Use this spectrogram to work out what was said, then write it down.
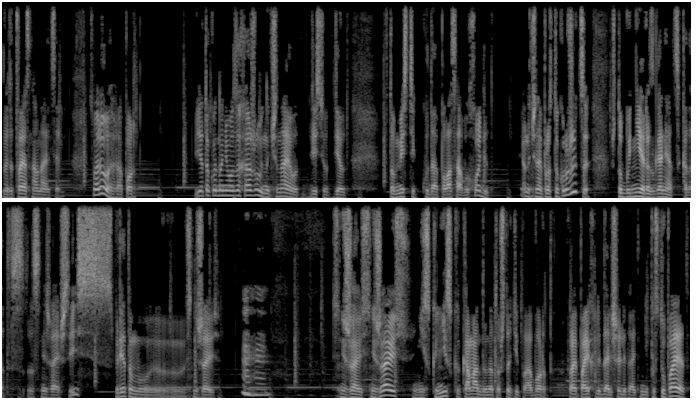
Это твоя основная цель. Смотрю, аэропорт. Я такой на него захожу и начинаю вот здесь вот, где вот в том месте, куда полоса выходит, я начинаю просто кружиться, чтобы не разгоняться, когда ты снижаешься, и с- при этом э, снижаюсь. Мгм. Снижаюсь, снижаюсь, низко-низко, команда на то, что типа аборт, по- поехали дальше летать, не поступает.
